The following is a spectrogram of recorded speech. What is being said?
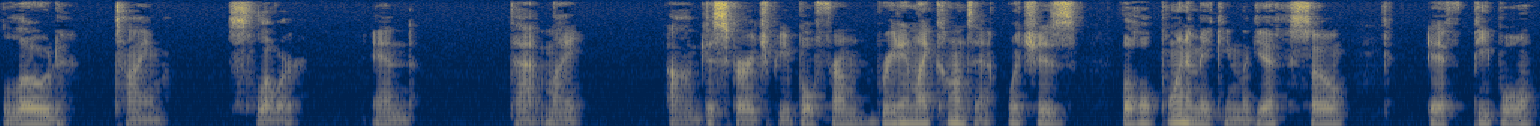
load time slower, and that might um, discourage people from reading my content, which is the whole point of making the GIF. So if people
